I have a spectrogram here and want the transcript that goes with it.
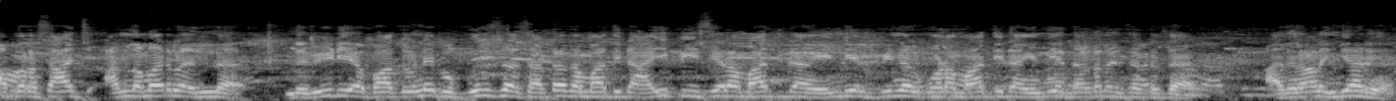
அப்புறம் சாட்சி அந்த மாதிரிலாம் இல்ல. இந்த வீடியோ பார்த்த உடனே இப்ப புதுசா சட்டத்தை மாத்திட்டாங்க ஐபிசி எல்லாம் மாத்திட்டாங்க இந்தியன் பீனல் கூட மாத்திட்டாங்க இந்திய தண்டனை சட்டத்தை. அதனால இங்க இருங்க.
